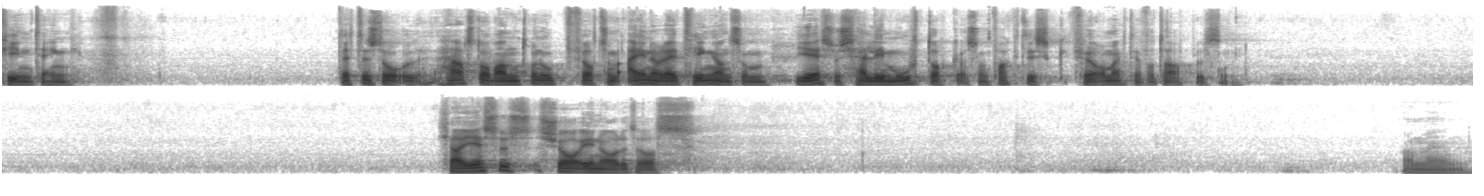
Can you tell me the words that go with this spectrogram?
fin ting. Står, her står vantroen oppført som en av de tingene som Jesus heller imot dere, som faktisk fører meg til fortapelsen. Kjære Jesus, se i nåde til oss. Amen.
